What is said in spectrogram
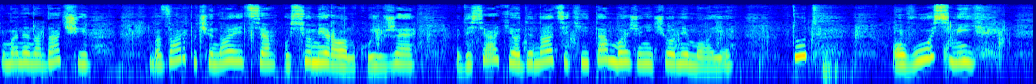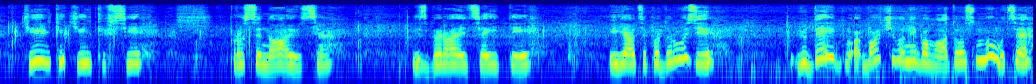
У мене на дачі базар починається о 7 ранку і вже в 10 11 там майже нічого немає. Тут о 8 тільки-тільки всі просинаються і збираються йти. І я це по дорозі людей бачила небагато. В основному це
